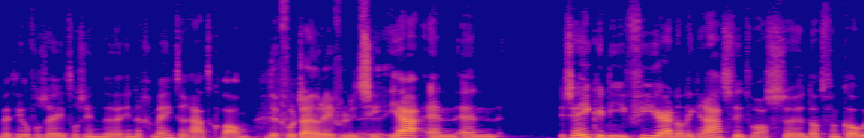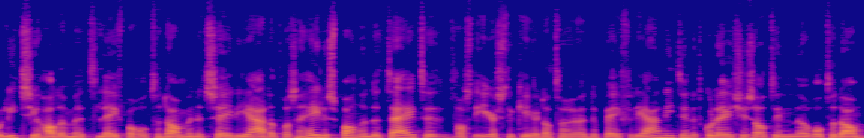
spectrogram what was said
met heel veel zetels in de, in de gemeenteraad kwam. De Fortuyn-revolutie. ja, en... en zeker die vier jaar dat ik raadslid was, uh, dat we een coalitie hadden met Leefbaar Rotterdam en het CDA. Dat was een hele spannende tijd. Het was de eerste keer dat er de PvdA niet in het college zat in uh, Rotterdam.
